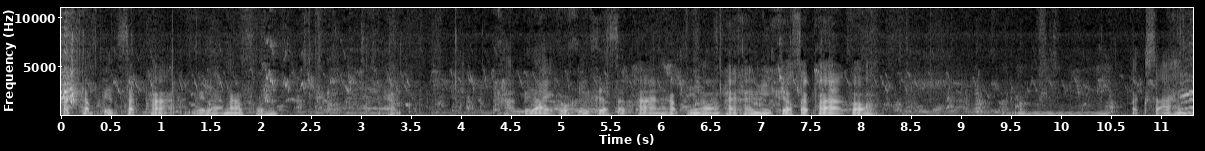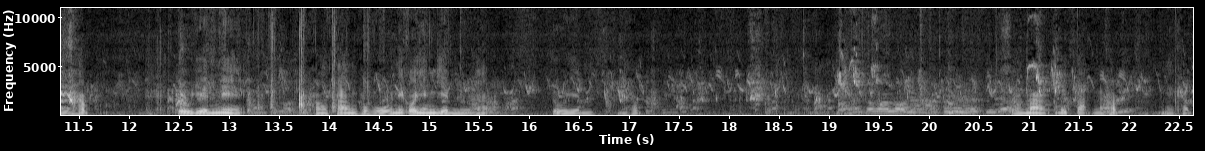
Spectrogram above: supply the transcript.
ครับจำเป็นซักผ้าเวลาหน้าฝนนะครับ ขาดไม่ได้ก็คือเครื่องซักผ้านะครับ พี่น้องถ้าใครมีเครื่องซักผ้าก็รักษาให้ดีครับตู้เย็นนี่ พังพังๆโผล่ๆนี่ก็ยังเย็นอยู่นะครับตู้เย็นนะครับ ส่วนมากไม่ตัดนะครับนี่ครับ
